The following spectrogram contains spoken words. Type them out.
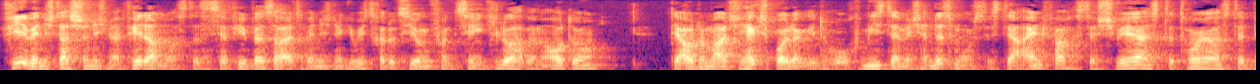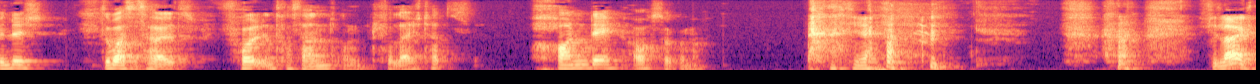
viel, wenn ich das schon nicht mehr federn muss. Das ist ja viel besser, als wenn ich eine Gewichtsreduzierung von 10 Kilo habe im Auto. Der automatische Heckspoiler geht hoch. Wie ist der Mechanismus? Ist der einfach? Ist der schwer? Ist der teuer? Ist der billig? Sowas ist halt voll interessant und vielleicht hat Honda auch so gemacht. Ja. Vielleicht.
